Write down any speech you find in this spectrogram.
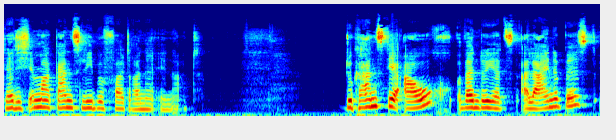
der dich immer ganz liebevoll daran erinnert. Du kannst dir auch, wenn du jetzt alleine bist,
